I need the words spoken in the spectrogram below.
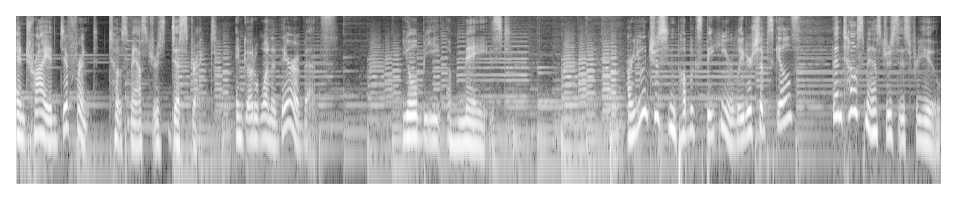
and try a different Toastmasters district and go to one of their events. You'll be amazed. Are you interested in public speaking or leadership skills? Then Toastmasters is for you.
